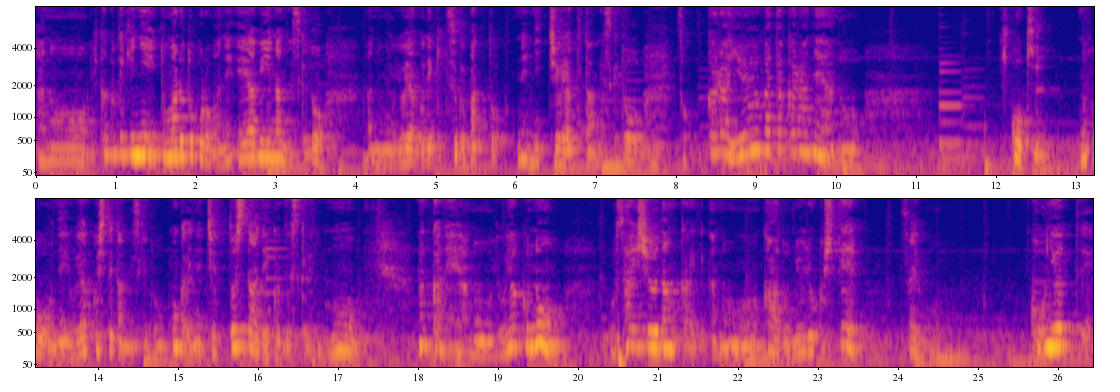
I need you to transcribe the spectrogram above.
あの比較的に泊まるところはねエアビーなんですけどあの予約できすぐパッと、ね、日中やってたんですけどそっから夕方からねあの飛行機の方をね予約してたんですけど今回ねジェットスターで行くんですけれどもなんかねあの予約の最終段階あのカード入力して最後購入って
